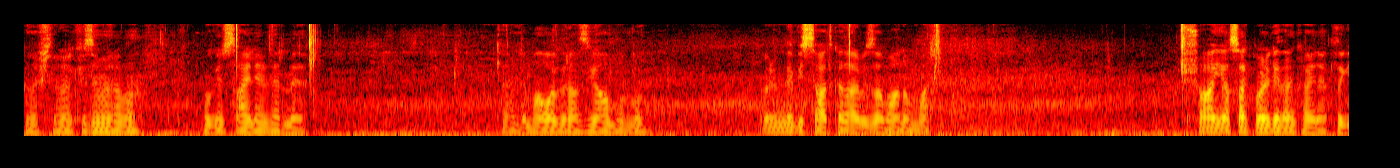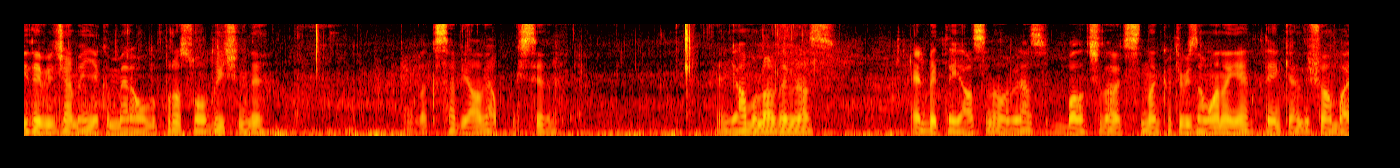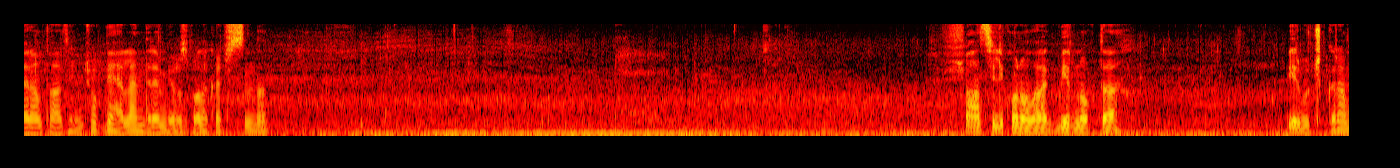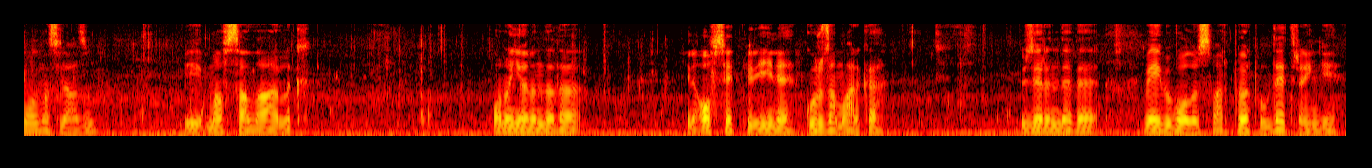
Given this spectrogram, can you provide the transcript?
Arkadaşlar herkese merhaba. Bugün sahil evlerine geldim. Hava biraz yağmurlu. Önümde bir saat kadar bir zamanım var. Şu an yasak bölgeden kaynaklı gidebileceğim en yakın mera olup burası olduğu için de burada kısa bir av yapmak istedim. Yani yağmurlar da biraz elbette yağsın ama biraz balıkçılar açısından kötü bir zamana denk geldi. Şu an bayram tatilini çok değerlendiremiyoruz balık açısından. Şu an silikon olarak 1 nokta 1,5 gram olması lazım. Bir mafsallı ağırlık. Onun yanında da yine offset bir iğne Gurza marka. Üzerinde de Baby Bowlers var. Purple Death rengi.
